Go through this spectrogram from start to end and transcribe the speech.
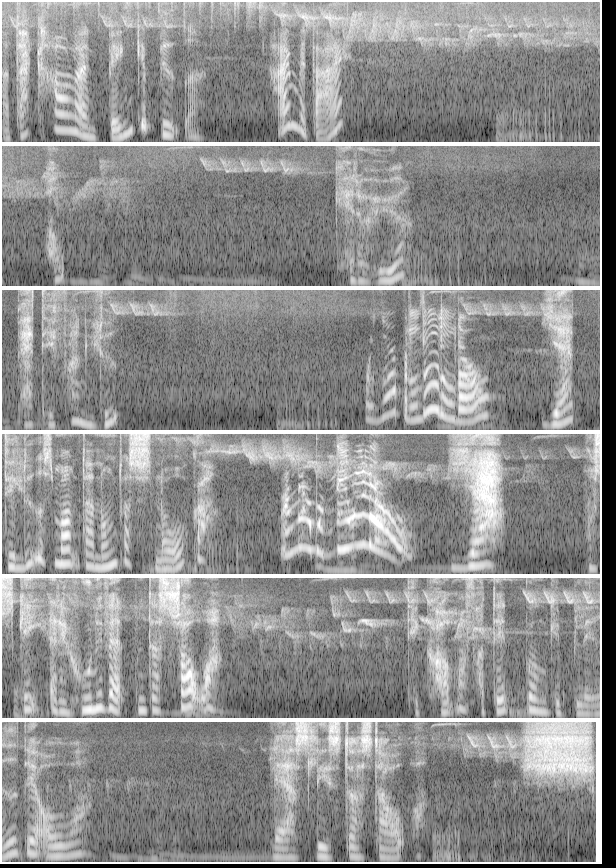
Og der kravler en bænkebider. Hej med dig. Hov. Kan du høre? Hvad er det for en lyd? Ja, det lyder som om, der er nogen, der snorker. Ja, måske er det hundevalpen, der sover. Det kommer fra den bunke blade derovre. Lad os liste os derover. Shh,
